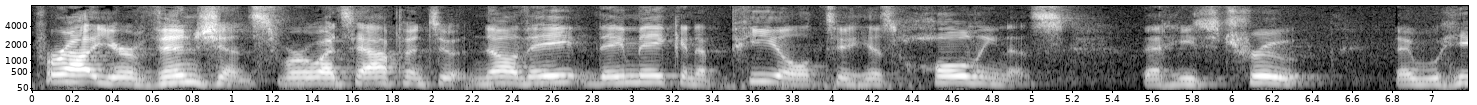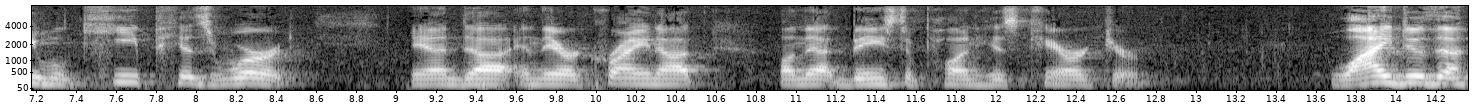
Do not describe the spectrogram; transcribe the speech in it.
pour out your vengeance for what's happened to it? No, they, they make an appeal to his holiness, that he's true, that he will keep his word. And, uh, and they are crying out on that based upon his character. Why do the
